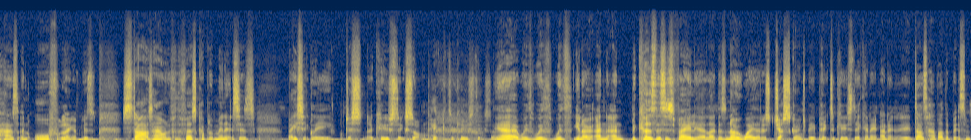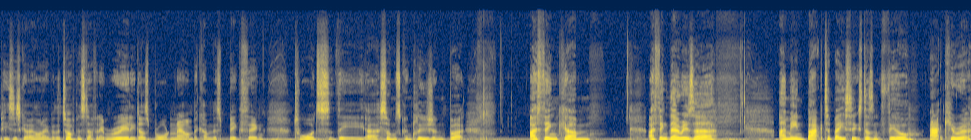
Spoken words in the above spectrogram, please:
has an awful like it starts out and for the first couple of minutes is basically just an acoustic song. Picked acoustic stuff. Yeah, with with with you know, and and because this is failure, like there's no way that it's just going to be picked acoustic, and it and it, it does have other bits and pieces going on over the top and stuff, and it really does broaden out and become this big thing towards the uh, song's conclusion. But I think um, I think there is a, I mean, back to basics doesn't feel accurate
